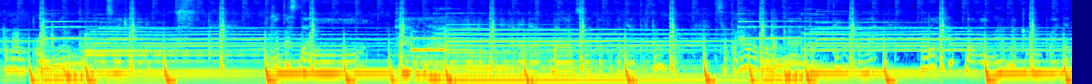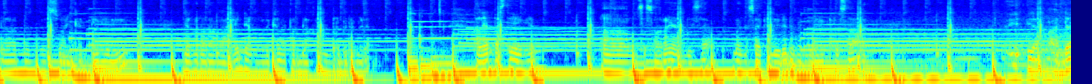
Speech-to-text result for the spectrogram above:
kemampuannya untuk menyesuaikan dari kalian yang dimiliki kandidat dalam suatu pekerjaan tertentu satu hal yang tidak kalah penting adalah melihat bagaimana kemampuannya dalam menyesuaikan diri dengan orang lain yang memiliki latar belakang yang berbeda-beda. Kalian pasti ingin um, seseorang yang bisa menyesuaikan diri dengan perusahaan. Yang ada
